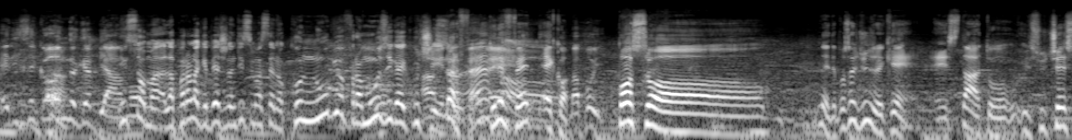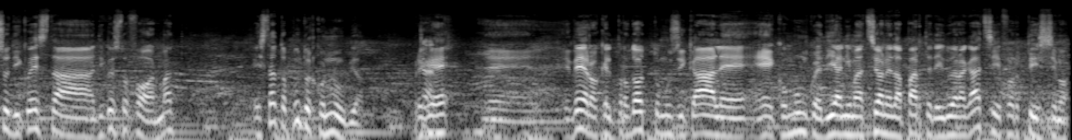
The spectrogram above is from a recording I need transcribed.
E di secondo che abbiamo? Insomma, la parola che piace tantissimo a Steno, connubio fra musica e cucina. Perfetto, eh? in effetti, ecco, Ma poi- posso, niente, posso aggiungere che è stato il successo di, questa, di questo format, è stato appunto il connubio, perché Certo. eh, è vero che il prodotto musicale e comunque di animazione da parte dei due ragazzi è fortissimo,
